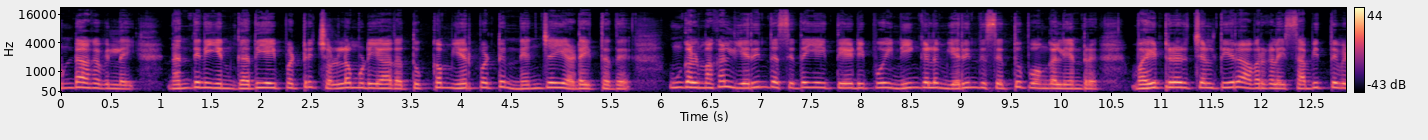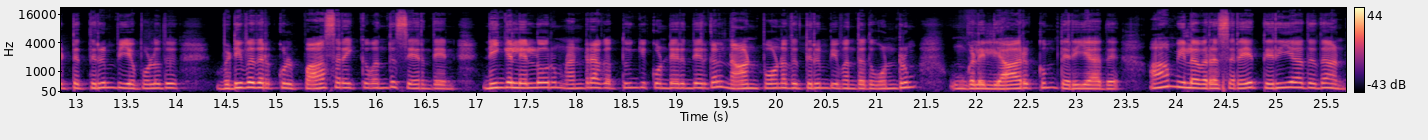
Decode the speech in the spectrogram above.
உண்டாகவில்லை. நந்தினியின் கதியை பற்றி சொல்ல முடியாத துக்கம் ஏற்பட்டு நெஞ்சை அடைத்தது. உங்கள் மகள் எரிந்த சிதையை தேடி போய் நீங்களும் எரிந்து செத்து போங்கள் என்று வயிற்றெரிச்சல் தீர அவர்களை சபித்துவிட்டு திரும்பிய பொழுது விடிவதற்குள் பாசறைக்கு வந்து சேர்ந்தேன். நீங்கள் எல்லோரும் நன்றாக தூங்கிக் கொண்டிருந்தீர்கள். நான் போனது திரும்பி வந்தது ஒன்றும் உங்களில் யாருக்கும் தெரியாது. ஆம் இளவரசரே தெரியாதுதான்.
